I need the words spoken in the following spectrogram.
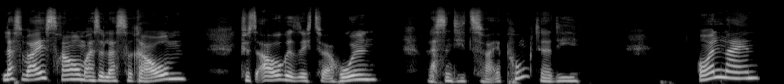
Lass Weißraum, also lass Raum fürs Auge sich zu erholen das sind die zwei Punkte, die online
